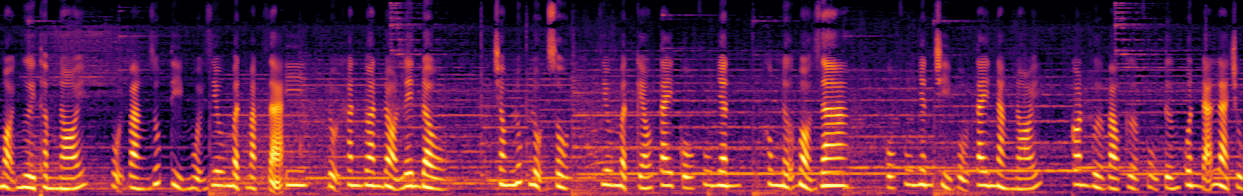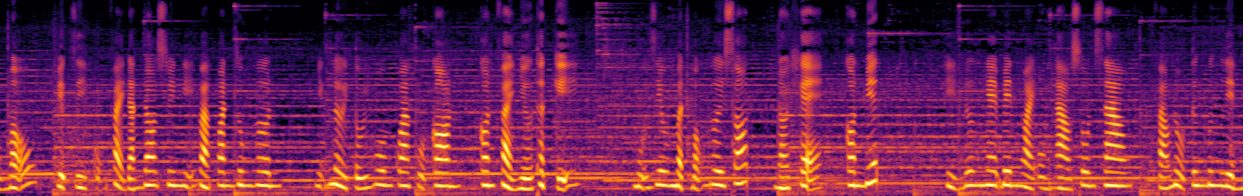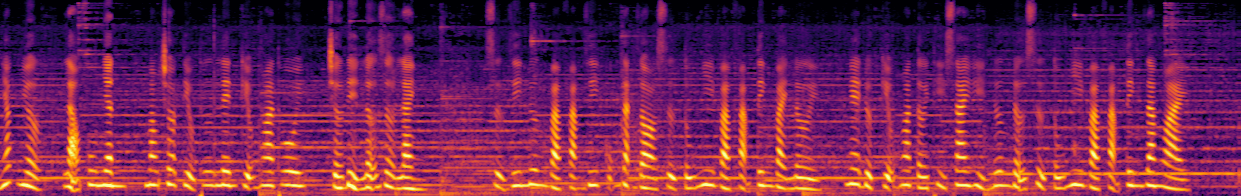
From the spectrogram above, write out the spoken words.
Mọi người thầm nói, vội vàng giúp tỉ muội diêu mật mặc giả y, đội khăn đoan đỏ lên đầu. Trong lúc lộn xộn, diêu mật kéo tay cố phu nhân, không nỡ bỏ ra. Cố phu nhân chỉ vỗ tay nàng nói, con vừa vào cửa phủ tướng quân đã là chủ mẫu, việc gì cũng phải đắn đo suy nghĩ và khoan dung hơn. Những lời tối hôm qua của con, con phải nhớ thật kỹ. Mũi diêu mật bỗng hơi sót, nói khẽ, con biết. thì nương nghe bên ngoài ồn ào xôn xao, pháo nổ tưng bưng liền nhắc nhở, lão phu nhân, mau cho tiểu thư lên kiệu hoa thôi, chớ để lỡ giờ lành. Sử Di Nương và Phạm Di cũng dặn dò Sử Tú Nhi và Phạm Tinh vài lời. Nghe được kiệu hoa tới thì sai hỉ nương đỡ Sử Tú Nhi và Phạm Tinh ra ngoài.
